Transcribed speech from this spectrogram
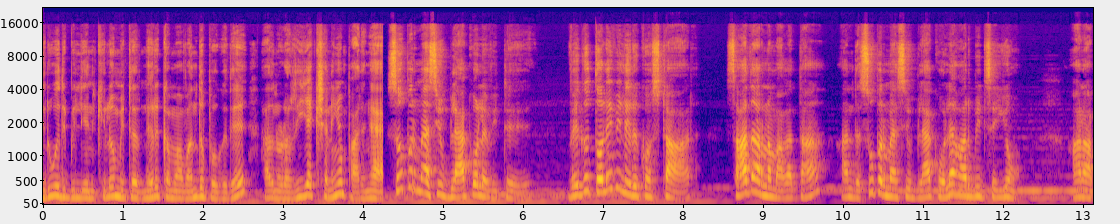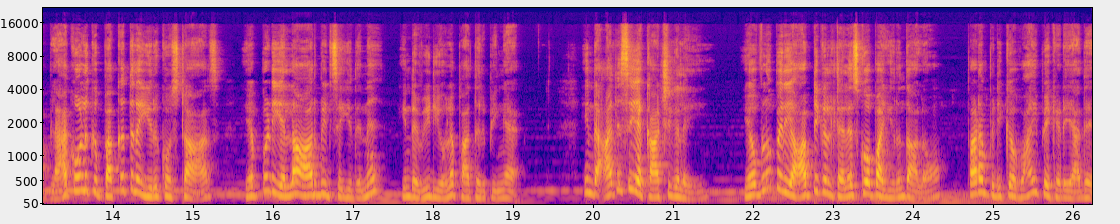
இருபது பில்லியன் கிலோமீட்டர் நெருக்கமாக வந்து போகுது. அதனோட ரியாக்ஷனையும் பாருங்கள் சூப்பர் மேசிவ் பிளாக் ஹோலை விட்டு வெகு தொலைவில் இருக்கும் ஸ்டார் சாதாரணமாகத்தான் அந்த சூப்பர் மேசிவ் பிளாக் ஹோலை ஆர்பிட் செய்யும். ஆனால் பிளாக் ஹோலுக்கு பக்கத்தில் இருக்கும் ஸ்டார்ஸ் எப்படி எல்லாம் ஆர்பிட் செய்யுதுன்னு இந்த வீடியோவில் பார்த்துருப்பீங்க. இந்த அதிசய காட்சிகளை எவ்வளோ பெரிய ஆப்டிக்கல் டெலஸ்கோப்பாக இருந்தாலும் படம் பிடிக்க வாய்ப்பே கிடையாது.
